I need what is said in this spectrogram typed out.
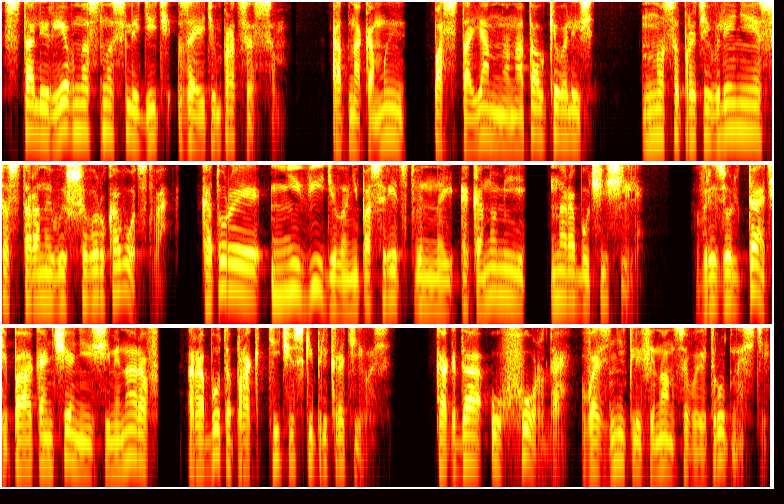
стали ревностно следить за этим процессом. Однако мы постоянно наталкивались на сопротивление со стороны высшего руководства, которое не видело непосредственной экономии на рабочей силе. В результате по окончании семинаров работа практически прекратилась. Когда у Форда возникли финансовые трудности,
